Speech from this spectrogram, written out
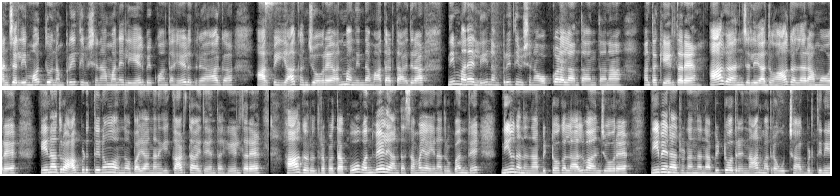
ಅಂಜಲಿ ಮೊದಲು ನಮ್ಮ ಪ್ರೀತಿ ವಿಷಯನ ಮನೇಲಿ ಹೇಳ್ಬೇಕು ಅಂತ ಹೇಳಿದ್ರೆ ಆಗ ಆರ್ ಪಿ ಯಾಕೆ ಅಂಜು ಅವರೇ ಅನುಮಾನದಿಂದ ಮಾತಾಡ್ತಾ ಇದ್ದೀರಾ? ನಿಮ್ಮ ಮನೆಯಲ್ಲಿ ನಮ್ಮ ಪ್ರೀತಿ ವಿಷಯನ ಒಪ್ಕೊಳ್ಳಲ್ಲ ಅಂತ ಅಂತಾನ? ಅಂತ ಕೇಳ್ತಾರೆ. ಆಗ ಅಂಜಲಿ, ಅದು ಆಗಲ್ಲ ರಾಮ ಅವರೇ, ಏನಾದರೂ ಆಗ್ಬಿಡುತ್ತೇನೋ ಅನ್ನೋ ಭಯ ನನಗೆ ಕಾಡ್ತಾ ಇದೆ ಅಂತ ಹೇಳ್ತಾರೆ. ಆಗ ರುದ್ರಪ್ರತಾಪು ಒಂದು ವೇಳೆ ಅಂತ ಸಮಯ ಏನಾದರೂ ಬಂದರೆ ನೀವು ನನ್ನನ್ನು ಬಿಟ್ಟು ಹೋಗಲ್ಲ ಅಲ್ವಾ ಅಂಜು ಅವರೇ? ನೀವೇನಾದರೂ ನನ್ನನ್ನು ಬಿಟ್ಟೋದ್ರೆ ನಾನು ಮಾತ್ರ ಹುಚ್ಚ ಆಗ್ಬಿಡ್ತೀನಿ.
